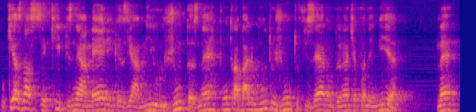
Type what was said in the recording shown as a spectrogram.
O que as nossas equipes, né, Américas e a Mil juntas, né, foi um trabalho muito junto, fizeram durante a pandemia, né,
